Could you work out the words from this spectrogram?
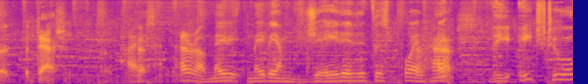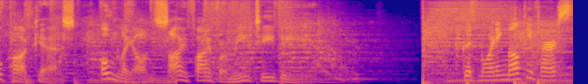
uh, a, a dash of I. I don't know. Maybe maybe I'm jaded at this point. I- Perhaps. The H2O Podcast, only on Sci Fi for Me TV. Good Morning Multiverse,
